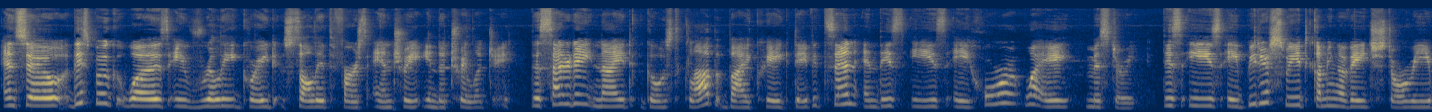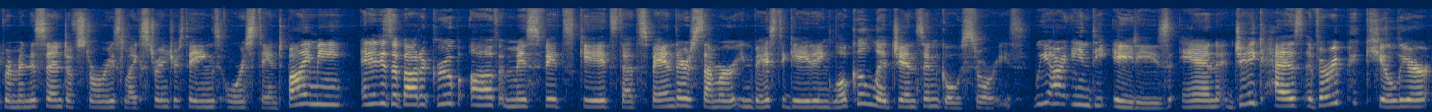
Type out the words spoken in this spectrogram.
And so this book was a really great solid first entry in the trilogy. The Saturday Night Ghost Club by Craig Davidson. And this is a horror YA mystery. This is a bittersweet coming-of-age story reminiscent of stories like Stranger Things or Stand By Me, and it is about a group of misfits kids that spend their summer investigating local legends and ghost stories. We are in the 80s, and Jake has a very peculiar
